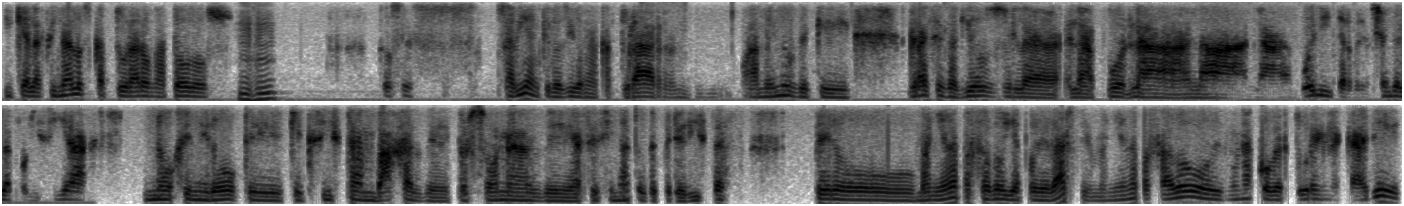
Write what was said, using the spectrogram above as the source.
y que al final los capturaron a todos. Entonces, sabían que los iban a capturar, a menos de que, gracias a Dios, la, la, la, la buena intervención de la policía no generó que, existan bajas de personas, de asesinatos de periodistas, pero mañana pasado ya puede darse. Mañana pasado en una cobertura en la calle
